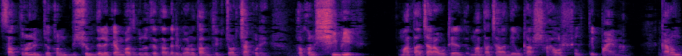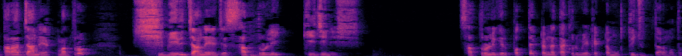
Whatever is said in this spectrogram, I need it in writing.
ছাত্রলীগ যখন বিশ্ববিদ্যালয় ক্যাম্পাসগুলোতে তাদের গণতান্ত্রিক চর্চা করে, তখন শিবির মাথা চারা উঠে, মাথা চারা দিয়ে ওঠার সাহস শক্তি পায় না। কারণ তারা জানে একমাত্র, শিবির জানে যে ছাত্রলীগ কি জিনিস। ছাত্রলীগের প্রত্যেকটা নেতাকর্মী এক একটা মুক্তিযোদ্ধার মতো।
